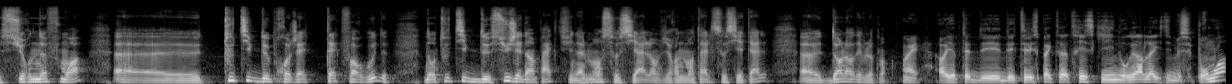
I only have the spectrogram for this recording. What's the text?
sur neuf mois tout type de projet tech for good, dans tout type de sujet d'impact finalement, mhm. social, environnemental, sociétal, euh, dans leur développement. Ouais. Alors il y a peut-être des, des, téléspectatrices qui nous regardent là et qui se disent mais c'est pour moi.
